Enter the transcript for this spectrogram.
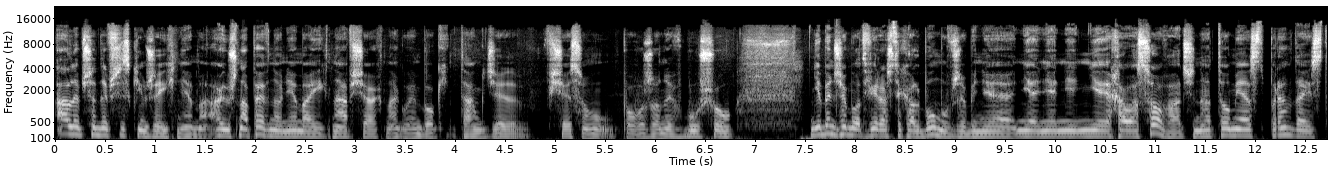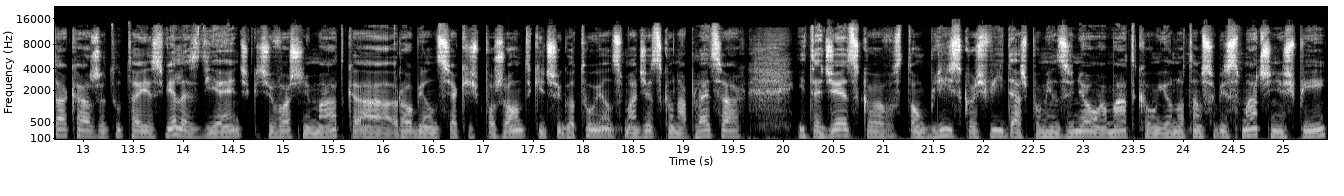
ale przede wszystkim, że ich nie ma. A już na pewno nie ma ich na wsiach, na głębokim, tam gdzie wsie są położone w buszu. Nie będziemy otwierać tych albumów, żeby nie, nie, nie, nie, nie hałasować, natomiast prawda jest taka, że tutaj jest wiele zdjęć, gdzie właśnie matka robiąc jakieś porządki, czy gotując, ma dziecko na plecach i te dziecko, tą bliskość widać pomiędzy nią a matką i ono tam sobie smacznie śpi.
